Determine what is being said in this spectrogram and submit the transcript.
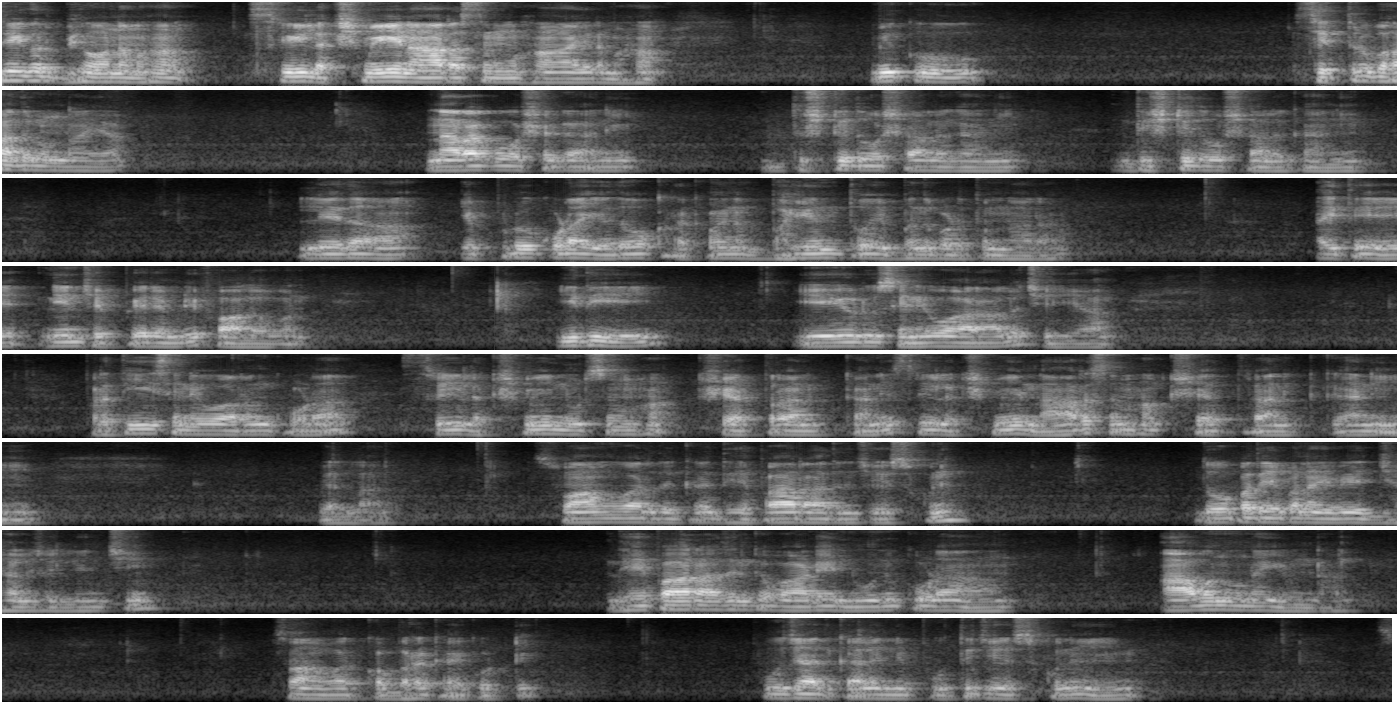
శ్రీ గురుభ్యో నమ. శ్రీ లక్ష్మీనారసింహాయ నమ. మీకు శత్రుబాధలు ఉన్నాయా నరఘోష కానీ దుష్టి దోషాలు కానీ దిష్టి దోషాలు కానీ లేదా ఎప్పుడూ కూడా ఏదో ఒక రకమైన భయంతో ఇబ్బంది పడుతున్నారా? అయితే నేను చెప్పే రెమెడీ ఫాలో అవ్వను ఇది ఏడు శనివారాలు చేయాలి. ప్రతి శనివారం కూడా శ్రీ లక్ష్మీ నృసింహ క్షేత్రానికి కానీ శ్రీ లక్ష్మీ నారసింహ క్షేత్రానికి కానీ వెళ్ళాలి. స్వామివారి దగ్గర దీపారాధన చేసుకుని ధూపదీప నైవేద్యాలు చెల్లించి దీపారాధనకి వాడే నూనె కూడా ఆవ నూనె ఉండాలి. స్వామివారి కొబ్బరికాయ కొట్టి పూజాధికాలన్నీ పూర్తి చేసుకుని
